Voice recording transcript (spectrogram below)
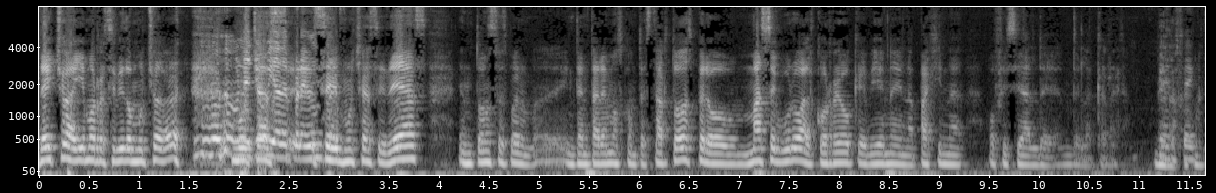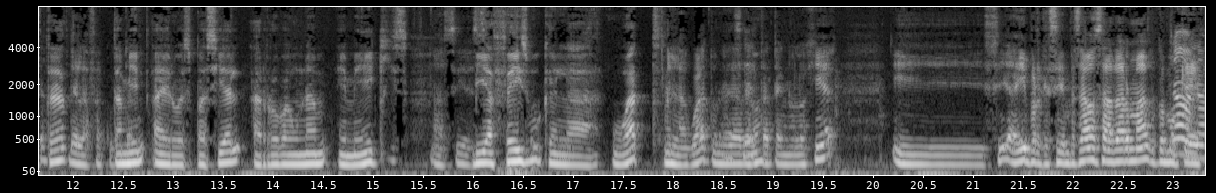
De hecho, ahí hemos recibido mucho, muchas, de muchas ideas. Entonces, bueno, intentaremos contestar todas, pero más seguro al correo que viene en la página oficial de la carrera de, La facultad, de la facultad. También aeroespacial arroba UNAM MX. Así es. Vía Facebook en la UAT. En la UAT, Unidad de Alta Tecnología. Y sí, ahí, porque si empezamos a dar más, como No, que no,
